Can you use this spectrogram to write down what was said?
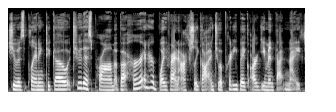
She was planning to go to this prom, but her and her boyfriend actually got into a pretty big argument that night.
